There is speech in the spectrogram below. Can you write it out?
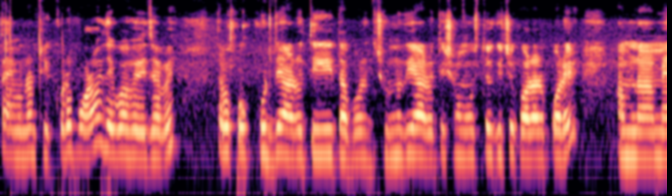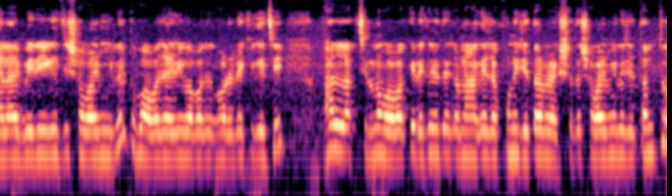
তাই বললাম, ঠিক করে পড়াও, দেখবা হয়ে যাবে। তারপর কর্পূর দিয়ে আরতি, তারপর ঝুনু দিয়ে আরতি, সমস্ত কিছু করার পরে আমরা মেলায় বেরিয়ে গেছি সবাই মিলে। তো বাবা যায়নি, বাবাকে ঘরে রেখে গেছি। ভালো লাগছিল না বাবাকে রেখে যেতে, কারণ আগে যখনই যেতাম, একসাথে সবাই মিলে যেতাম তো।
